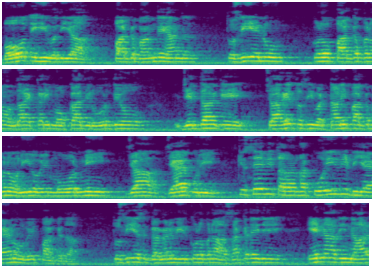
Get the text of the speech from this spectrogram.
ਬਹੁਤ ਹੀ ਵਧੀਆ ਪੱਗ ਬੰਨਦੇ ਹਨ। ਤੁਸੀਂ ਇਹਨੂੰ ਕੋਲੋਂ ਪੱਗ ਬਣਾਉਣ ਦਾ ਇੱਕ ਵਾਰੀ ਮੌਕਾ ਜ਼ਰੂਰ ਦਿਓ। ਜਿੱਦਾਂ ਕਿ ਚਾਹੇ ਤੁਸੀਂ ਵੱਟਾਂ ਵਾਲੀ ਪੱਗ ਬਣਾਉਣੀ ਹੋਵੇ, ਮੋਰਨੀ ਜਾਂ ਜੈਪੁਰੀ, ਕਿਸੇ ਵੀ ਤਰ੍ਹਾਂ ਦਾ ਕੋਈ ਵੀ ਡਿਜ਼ਾਈਨ ਹੋਵੇ ਪੱਗ ਦਾ, ਤੁਸੀਂ ਇਸ ਗਗਨਵੀਰ ਕੋਲ ਬਣਾ ਸਕਦੇ ਜੇ। ਇਹਨਾਂ ਦੀ ਨਾਲ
